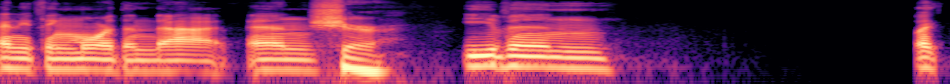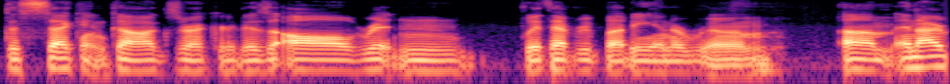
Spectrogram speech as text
anything more than that. And sure even like the second Gogs record is all written with everybody in a room. Um, and I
